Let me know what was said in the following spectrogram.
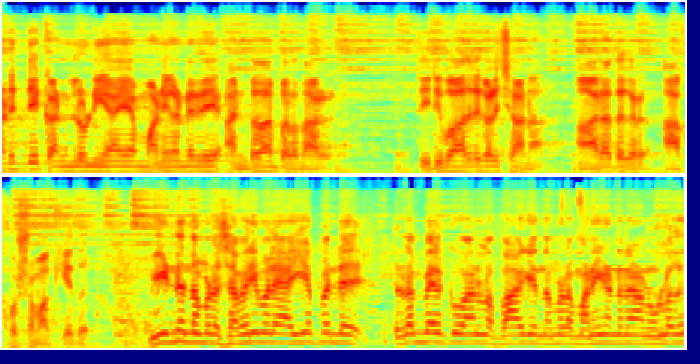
നാടിന്റെ കണ്ണിലുണിയായ മണികണ്ഠന്റെ അൻപതാം പിറന്നാൾ തിരുവാതിര കളിച്ചാണ് ആരാധകർ ആഘോഷമാക്കിയത്. വീണ്ടും നമ്മുടെ ശബരിമല അയ്യപ്പന്റെ തിടമ്പേൽക്കുവാനുള്ള ഭാഗ്യം നമ്മുടെ മണികണ്ഠനാണുള്ളത്.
